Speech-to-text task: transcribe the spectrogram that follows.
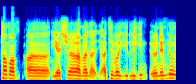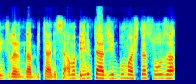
tamam aa, yaşına rağmen Atiba ligin önemli oyuncularından bir tanesi ama benim tercihim bu maçta Souza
